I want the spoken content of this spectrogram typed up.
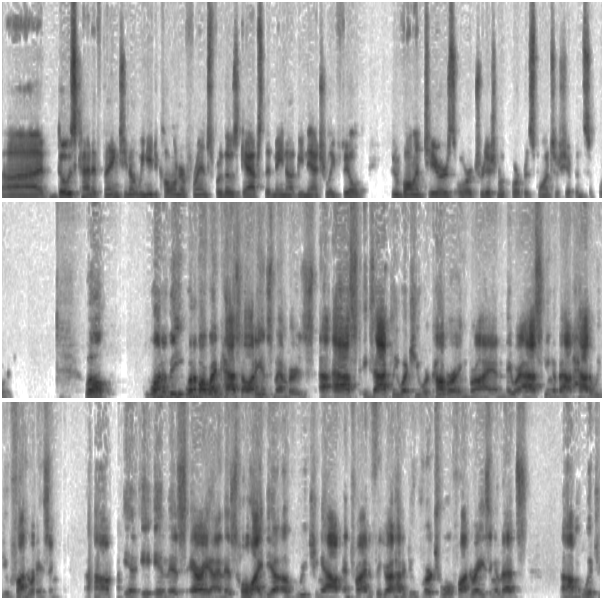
Uh, those kind of things, you know, we need to call on our friends for those gaps that may not be naturally filled through volunteers or traditional corporate sponsorship and support. Well, one of the one of our webcast audience members uh, asked exactly what you were covering, Brian. They were asking about how do we do fundraising um, in, in this area, and this whole idea of reaching out and trying to figure out how to do virtual fundraising events, um, which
